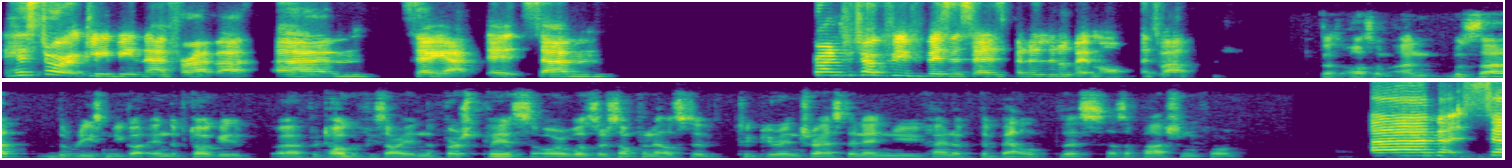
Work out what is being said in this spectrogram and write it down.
historically been there forever. Um, so yeah, it's um, brand photography for businesses, but a little bit more as well. That's awesome. And was that the reason you got into photography, uh, photography, sorry, in the first place, or was there something else that took your interest and then you kind of developed this as a passion for? Um, so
